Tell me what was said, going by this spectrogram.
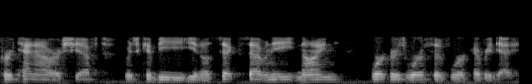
per 10 hour shift, which could be, you know, six, seven, eight, nine workers worth of work every day.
